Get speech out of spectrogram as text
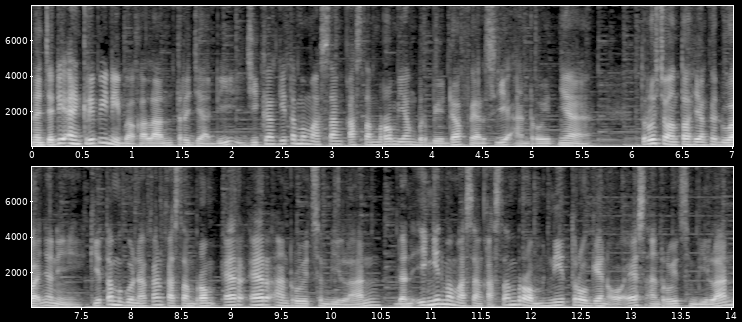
Nah jadi encrypt ini bakalan terjadi jika kita memasang custom ROM yang berbeda versi Androidnya. Terus contoh yang keduanya nih, kita menggunakan custom ROM RR Android 9 dan ingin memasang custom ROM Nitrogen OS Android 9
